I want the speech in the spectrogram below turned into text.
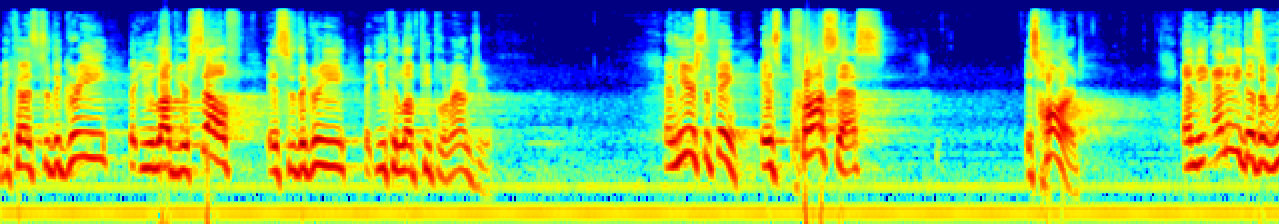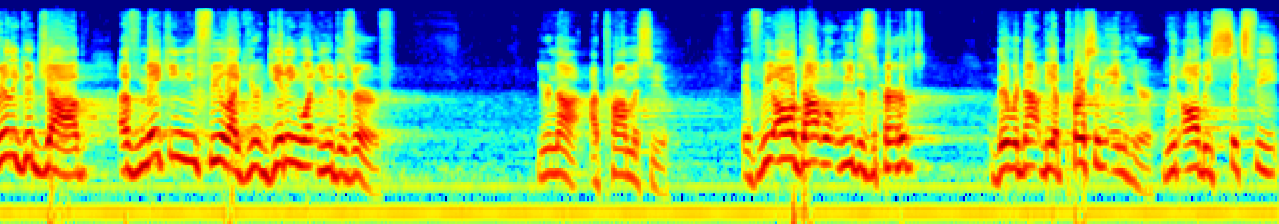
because to the degree that you love yourself is to the degree that you can love people around you. And here's the thing is process is hard. And the enemy does a really good job of making you feel like you're getting what you deserve. You're not, I promise you. If we all got what we deserved, there would not be a person in here. We'd all be six feet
